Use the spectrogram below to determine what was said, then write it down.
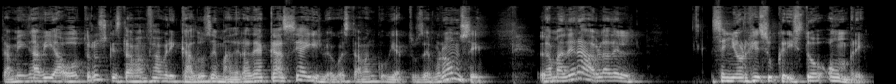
También había otros que estaban fabricados de madera de acacia y luego estaban cubiertos de bronce. La madera habla del Señor Jesucristo hombre,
